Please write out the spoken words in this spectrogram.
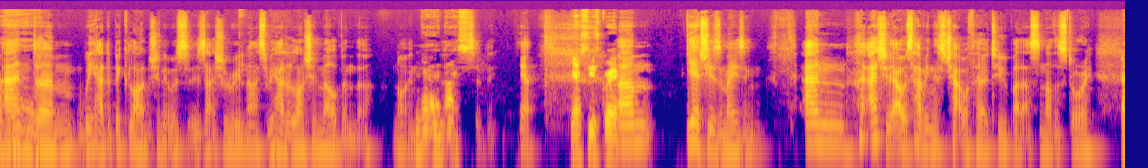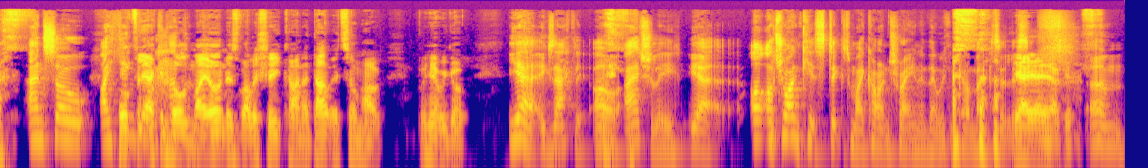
oh. and um, we had a big lunch, and it was it was actually really nice. We had a lunch in Melbourne though, not in, yeah, nice. Sydney. Yeah, yeah, she's great. Um, yeah, she's amazing. And actually, I was having this chat with her too, but that's another story. And so I think hopefully I can happened... hold my own as well as she can. I doubt it somehow, but here we go. Yeah, exactly. Oh, actually, yeah. I'll, I'll, try and stick to my current train, and then we can come back to this. yeah, yeah, yeah. Okay. Um,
